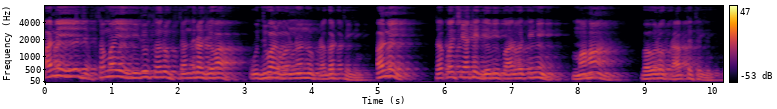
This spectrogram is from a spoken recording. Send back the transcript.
અને એ જ સમયે બીજું સ્વરૂપ ચંદ્ર જેવા ઉજ્જવળ વર્ણનનું પ્રગટ થયું. અને તપસ્યાથી દેવી પાર્વતીને મહાન ગૌરવ પ્રાપ્ત થયું.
